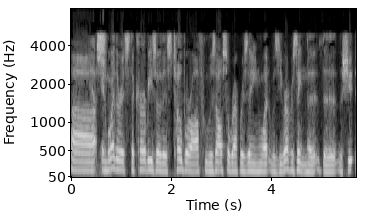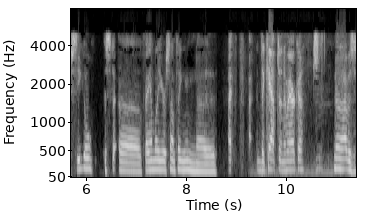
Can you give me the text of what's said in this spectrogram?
Uh, Yes. and whether it's the Kirby's or this Toberoff, who was also representing, what was he representing the, the, the Siegel, uh, family or something? Uh, I, I, the Captain America. no, that was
